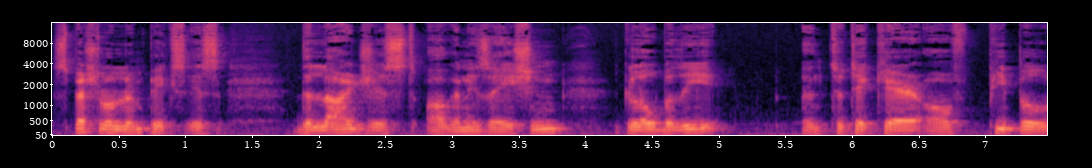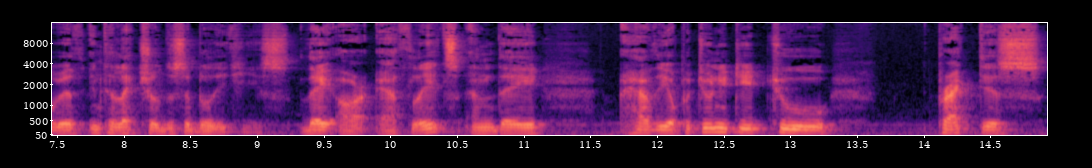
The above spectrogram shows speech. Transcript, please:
Special Olympics is the largest organization globally uh, to take care of people with intellectual disabilities. They are athletes and they have the opportunity to practice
